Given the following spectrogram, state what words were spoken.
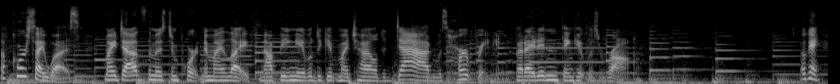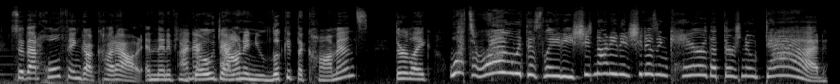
Of course I was. My dad's the most important in my life. Not being able to give my child a dad was heartbreaking, but I didn't think it was wrong. Okay, so that whole thing got cut out. And then if you know- go down I- and you look at the comments, they're like, What's wrong with this lady? She's not even, she doesn't care that there's no dad.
